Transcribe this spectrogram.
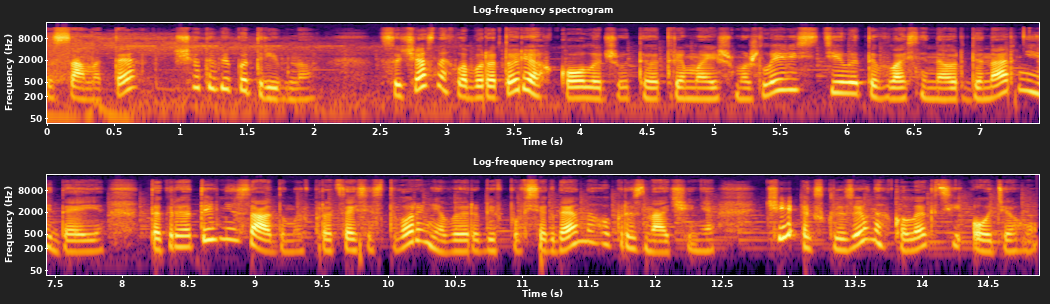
це саме те, що тобі потрібно. В сучасних лабораторіях коледжу ти отримаєш можливість втілити власні неординарні ідеї та креативні задуми в процесі створення виробів повсякденного призначення чи ексклюзивних колекцій одягу.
